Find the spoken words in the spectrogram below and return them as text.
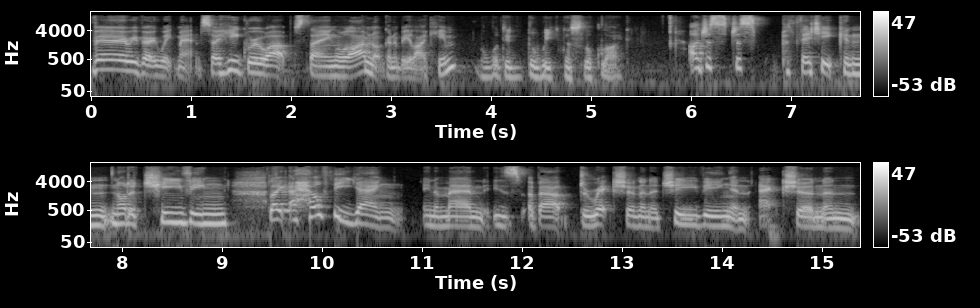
very very weak man. So he grew up saying, "Well, I'm not going to be like him. What did the weakness look like? I'll just just pathetic and not achieving. Like a healthy yang in a man is about direction and achieving and action and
